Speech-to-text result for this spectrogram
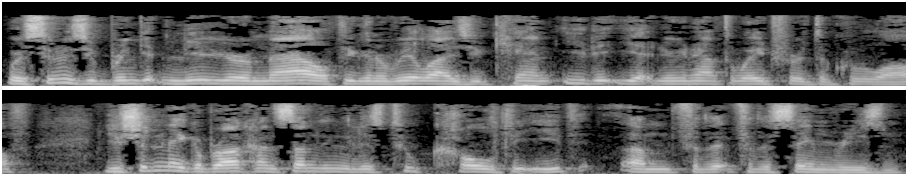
where as soon as you bring it near your mouth, you're going to realize you can't eat it yet, and you're going to have to wait for it to cool off. You shouldn't make a bracha on something that is too cold to eat um, for the for the same reason.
